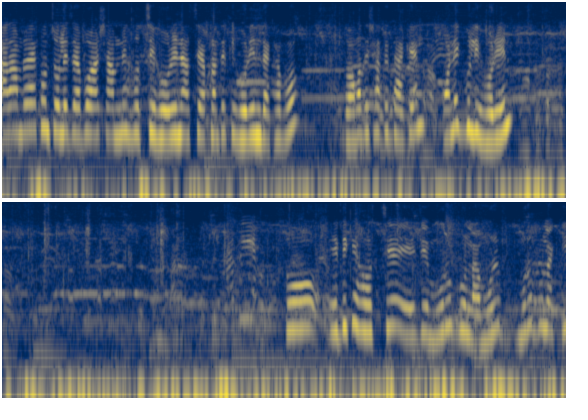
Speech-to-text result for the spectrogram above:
আর আমরা এখন চলে যাব আর সামনে হচ্ছে হরিণ আছে আপনাদেরকে হরিণ দেখাবো। তো আমাদের সাথে থাকেন অনেকগুলি হরিণ। তো এদিকে হচ্ছে এই যে মুরগগুলা মুরগ মুরগগুলা কি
